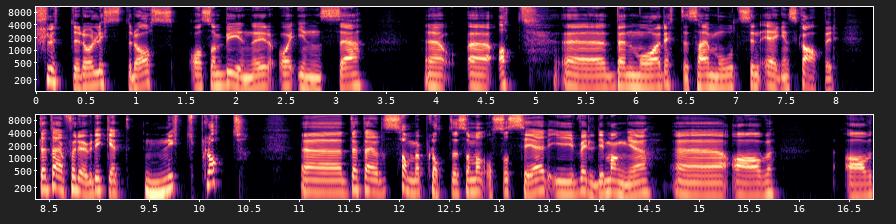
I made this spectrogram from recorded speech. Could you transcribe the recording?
slutter å lystre oss, og som begynner å innse eh, eh, at den må rette seg mot sin egen skaper. Dette er for øvrig ikke et nytt plott. Dette er jo det samme plottet som man også ser i veldig mange av av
